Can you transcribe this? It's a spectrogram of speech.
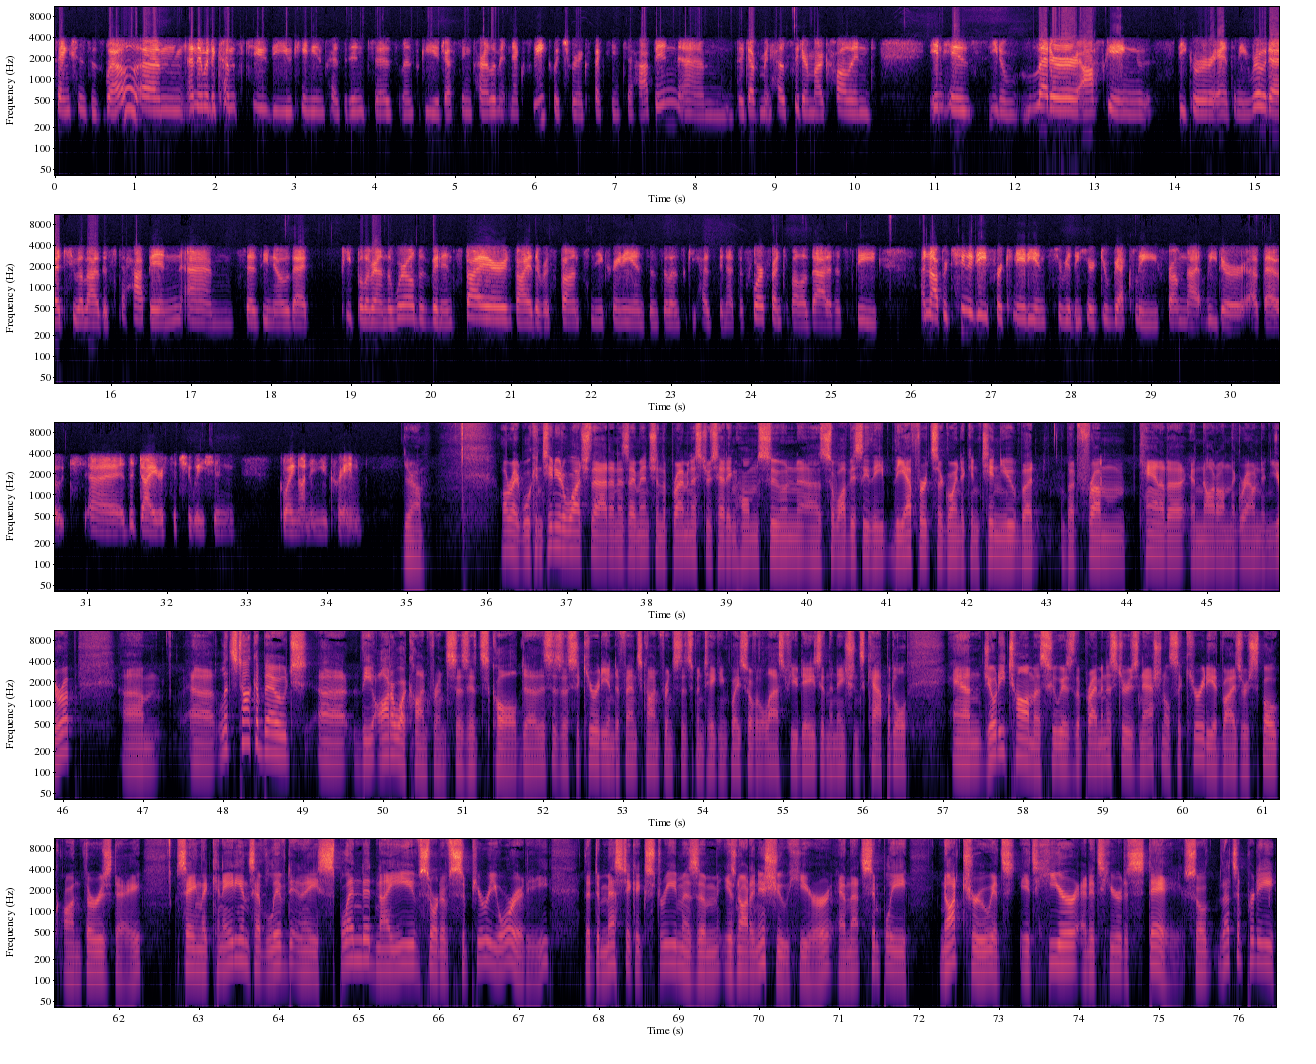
sanctions as well. Um, and then when it comes to the Ukrainian President uh, Zelensky addressing Parliament next week, which we're expecting to happen, um, the government House Leader Mark Holland, in his you know letter asking Speaker Anthony Rota to allow this to happen, um, says you know that people around the world have been inspired by the response from the Ukrainians, and Zelensky has been at the forefront of all of that, and this would be an opportunity for Canadians to really hear directly from that leader about uh, the dire situation going on in Ukraine. Yeah. All right, we'll continue to watch that. And as I mentioned, the Prime Minister's heading home soon. Uh, so obviously the, the efforts are going to continue, but, but from Canada and not on the ground in Europe. Um, uh, let's talk about uh, the Ottawa Conference, as it's called. Uh, this is a security and defense conference that's been taking place over the last few days in the nation's capital. And Jody Thomas, who is the Prime Minister's national security advisor, spoke on Thursday, saying that Canadians have lived in a splendid, naive sort of superiority, that domestic extremism is not an issue here, and that's simply not true. It's it's here and it's here to stay. So that's a pretty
